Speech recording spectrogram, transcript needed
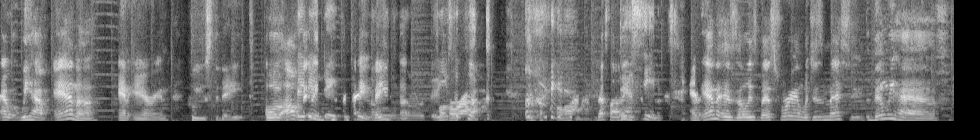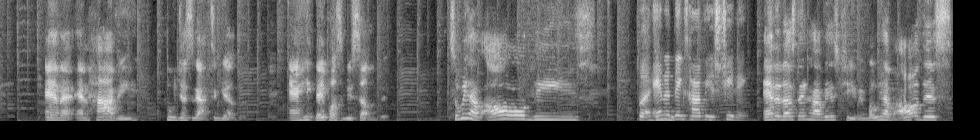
And we have Anna and Aaron who used to date. Well, oh, They they, didn't to date. No, they used to no, they fuck used to fuck. That's all That's it. And Anna is Zoe's best friend, which is messy. Then we have Anna and Javi, who just got together, and he they supposed to be celibate. So we have all these. But Anna thinks Javi is cheating. Anna does think Javi is cheating, but we have all this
